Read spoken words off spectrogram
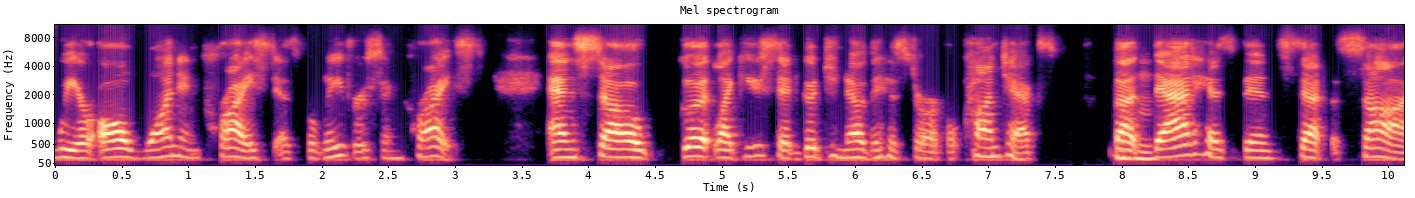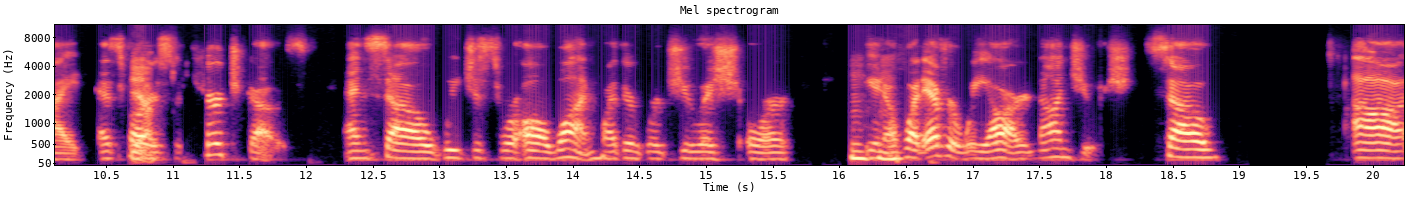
we are all one in Christ as believers in Christ. And so, good, like you said, good to know the historical context, but Mhm. that has been set aside as far Yeah. as the church goes. And so we just were all one, whether we're Jewish or, you know, Mhm. whatever we are, non Jewish. So, uh,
